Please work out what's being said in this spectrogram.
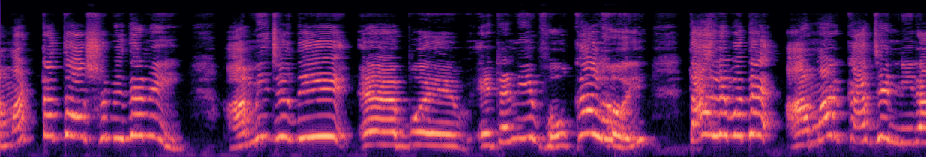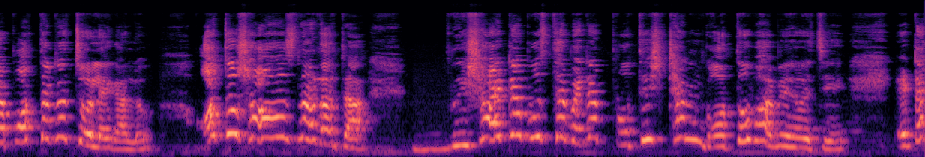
আমারটা তো অসুবিধা নেই। আমি যদি এটা নিয়ে ভোকাল হই, তাহলে বোধহয় আমার কাজের নিরাপত্তাটা চলে গেল। অত সহজ না দাদা। বিষয়টা বুঝতে হবে, এটা প্রতিষ্ঠানগতভাবে হয়েছে। এটা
